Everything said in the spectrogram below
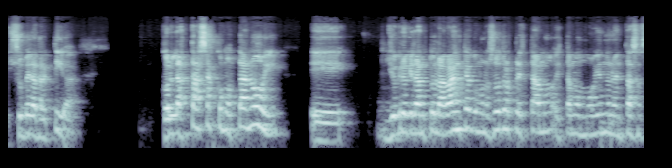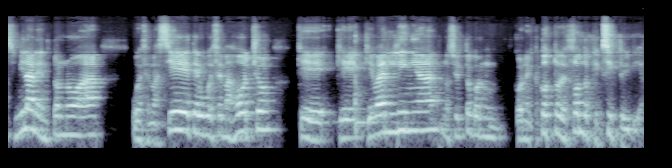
súper atractiva. Con las tasas como están hoy, yo creo que tanto la banca como nosotros prestamos, estamos moviéndonos en tasas similares, en torno a UF más 7, UF más 8, que, que, va en línea, ¿no es cierto?, con, con, el costo de fondos que existe hoy día.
